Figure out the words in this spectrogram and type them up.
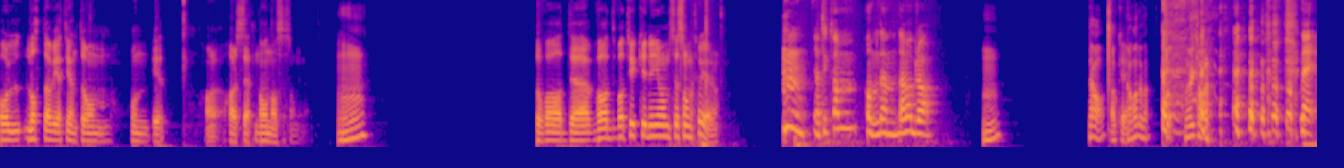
Och Lotta vet jag inte om hon vet, har, har sett någon av säsongerna. Mm. Så vad, eh, vad, vad tycker ni om säsong tre då? Jag tyckte om, om den. Den var bra. Mm. Ja, Okej. jag håller med. Så, nu är vi klara. Nej,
